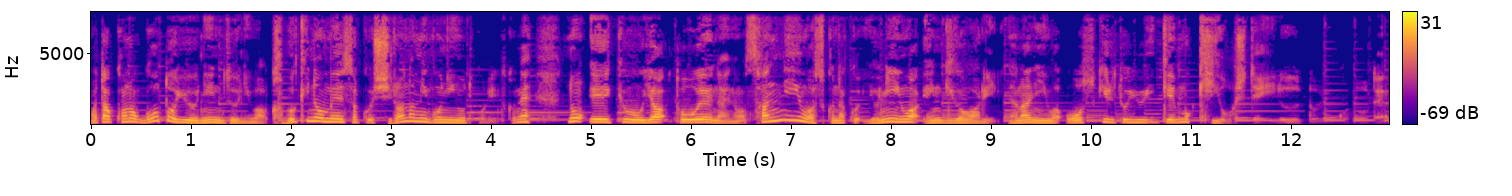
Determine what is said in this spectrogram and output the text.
また、この5という人数には、歌舞伎の名作、白波五人男ですかね、の影響や、東映内の3人は少なく、4人は縁起が悪い、7人は多すぎるという意見も寄与しているということで、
